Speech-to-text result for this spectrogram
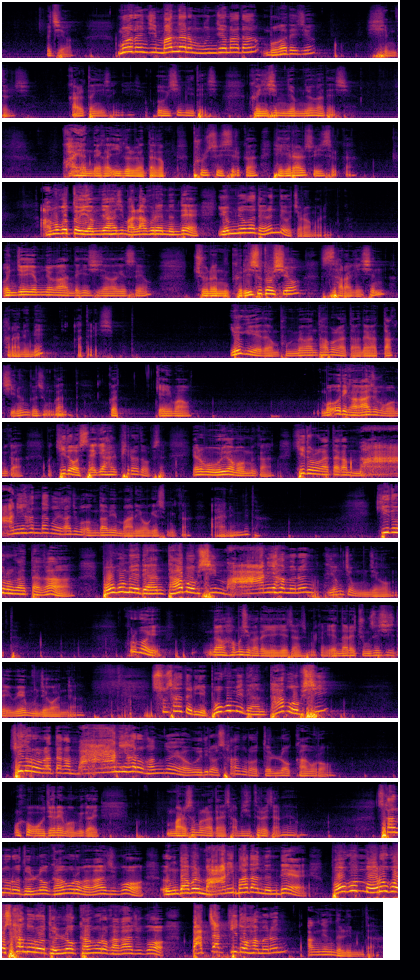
그렇죠? 뭐든지 만나는 문제마다 뭐가 되죠? 힘들죠. 갈등이 생기죠. 의심이 되죠. 근심 염려가 되죠. 과연 내가 이걸 갖다가 풀 수 있을까? 해결할 수 있을까? 아무것도 염려하지 말라 그랬는데 염려가 되는데 어쩌라 말입니까? 언제 염려가 안 되기 시작하겠어요? 주는 그리스도시요 살아계신 하나님의 아들이십니다. 여기에 대한 분명한 답을 갖다가 내가 딱 지는 그 순간 끝 게임 아웃. 뭐 어디 가가지고 뭡니까? 기도 세게 할 필요도 없어요. 여러분 우리가 뭡니까? 기도를 갖다가 많이 한다고 해가지고 응답이 많이 오겠습니까? 아닙니다. 기도를 갖다가 복음에 대한 답 없이 많이 하면은 영적 문제가 옵니다. 그리고 내가 한 번씩 가다 얘기하지 않습니까? 옛날에 중세시대에 왜 문제가 왔냐? 수사들이 복음에 대한 답 없이 기도를 갖다가 많이 하러 간 거예요. 어디로 산으로 들로 강으로. 오전에 뭡니까? 말씀을 갖다가 잠시 들었잖아요. 산으로 들로 강으로 가가지고 응답을 많이 받았는데 복음 모르고 산으로 들로 강으로 가가지고 바짝 기도하면은 악령 들립니다.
